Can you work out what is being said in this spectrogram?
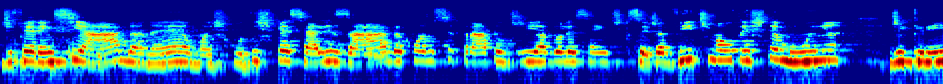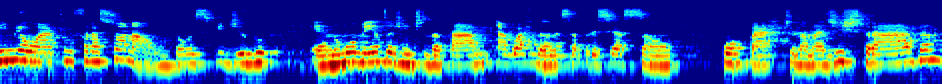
diferenciada, né, uma escuta especializada quando se trata de adolescente que seja vítima ou testemunha de crime ou ato infracional. Então, esse pedido, é, no momento, a gente ainda está aguardando essa apreciação por parte da magistrada.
